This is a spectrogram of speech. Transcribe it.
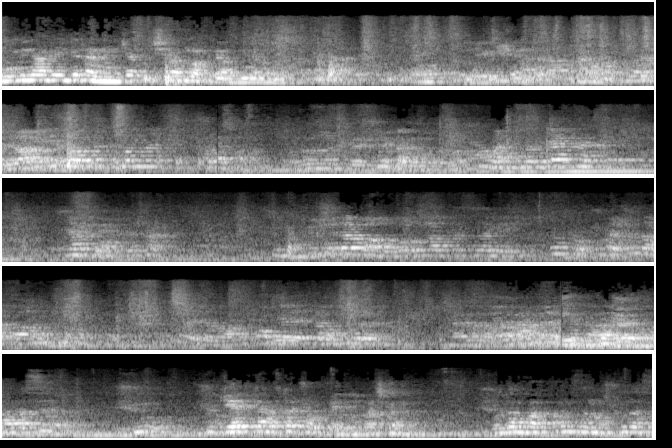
Bu minareyi bir an önce şey yapmak lazım. Arası şu, şu geri tarafta çok belli başkanım. Buradan baktığımız zaman şurası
